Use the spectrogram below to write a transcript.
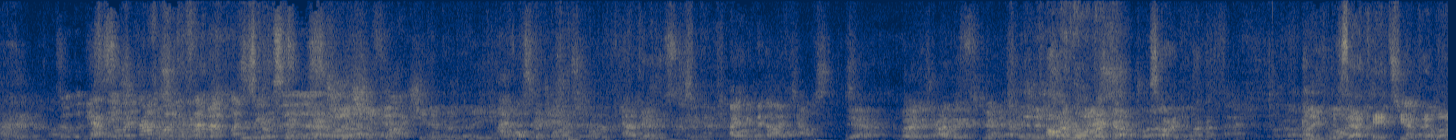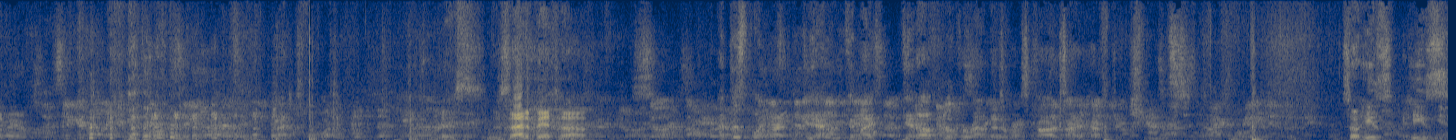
higher card? So yeah, so like round one, you're gonna have less. Who's gonna sleep? Uh, actually, she can, she can move me. I'm just saying. I picked the nine chalice. Yeah, but I think it's good to have. Oh, everyone wake up. Sorry, my bad. If Zach hates you, I love you. So you're rolling it. So you want to Is, is that a bit? Uh, At this point, yeah, you can like get up, look around at everyone's cards. I have to choose. so he's he's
